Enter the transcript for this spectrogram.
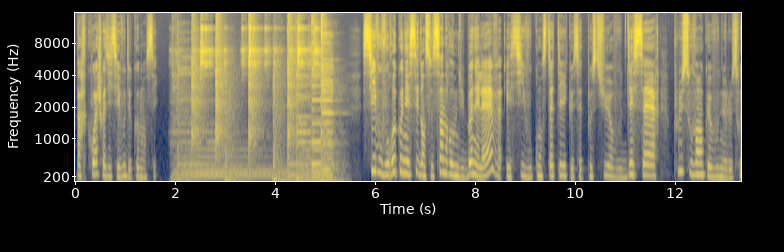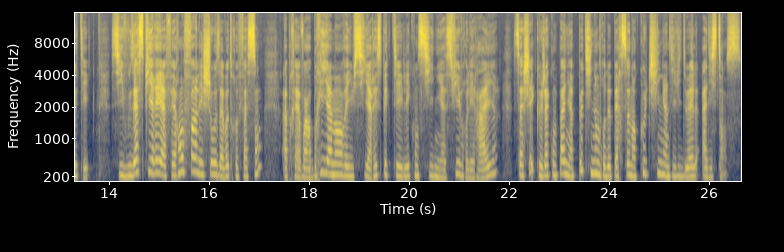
Par quoi choisissez-vous de commencer? Si vous vous reconnaissez dans ce syndrome du bon élève et si vous constatez que cette posture vous dessert plus souvent que vous ne le souhaitez, si vous aspirez à faire enfin les choses à votre façon, après avoir brillamment réussi à respecter les consignes et à suivre les rails, sachez que j'accompagne un petit nombre de personnes en coaching individuel à distance.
